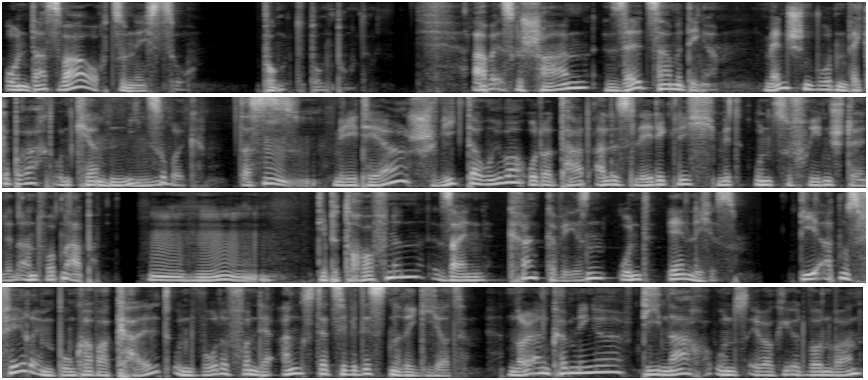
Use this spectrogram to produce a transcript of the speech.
Und das war auch zunächst so. Punkt, Punkt, Punkt. Aber es geschahen seltsame Dinge. Menschen wurden weggebracht und kehrten mhm. nie zurück. Das hm. Militär schwieg darüber oder tat alles lediglich mit unzufriedenstellenden Antworten ab. Mhm. Die Betroffenen seien krank gewesen und ähnliches. Die Atmosphäre im Bunker war kalt und wurde von der Angst der Zivilisten regiert. Neuankömmlinge, die nach uns evakuiert worden waren,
